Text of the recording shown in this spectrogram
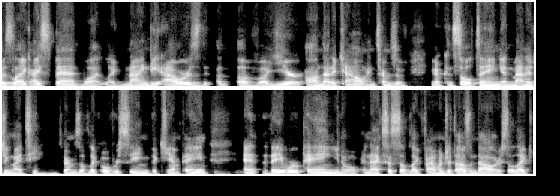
it's like I spent what like 90 hours of a year on that account in terms of you know consulting and managing my team in terms of like overseeing the campaign. And they were paying you know in excess of like $500,000 so like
